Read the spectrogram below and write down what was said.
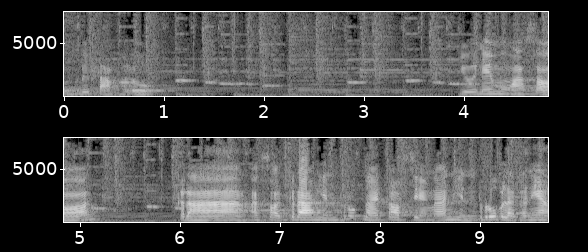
งหรือต่ำคะลูก อยู่ในหมวกอักษร กลาง อักษรกลางเห็นรูปไหนตอบเสียงนั้นเห็นรูปอะไรคะเนี่ย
